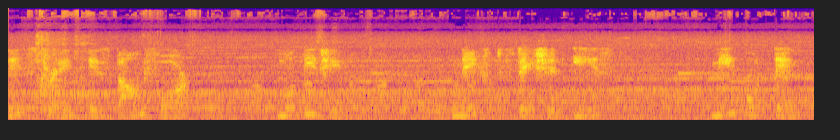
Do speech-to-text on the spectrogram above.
This train is bound for Motijhil. Next station is Mirpur 10.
